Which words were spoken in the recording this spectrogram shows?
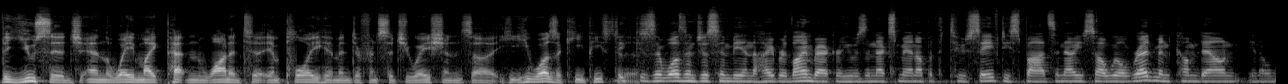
the usage and the way Mike Pettine wanted to employ him in different situations. Uh, he, he was a key piece to this. Because it wasn't just him being the hybrid linebacker; he was the next man up at the two safety spots. And now you saw Will Redmond come down, you know,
